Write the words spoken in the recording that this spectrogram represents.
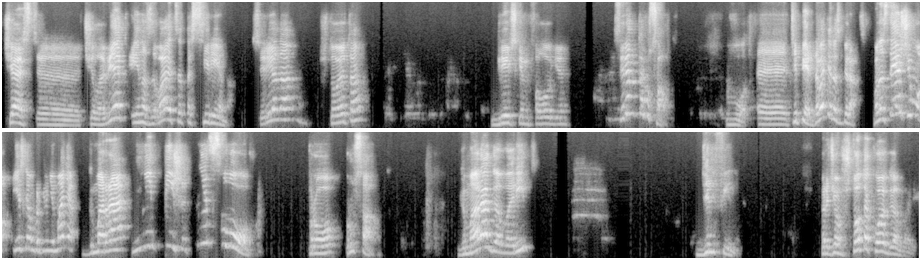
часть человек, и называется это сирена. Сирена, что это? греческой мифологии. Сирена – это русалка. Вот. Теперь давайте разбираться. По-настоящему, если мы обратим внимание, Гмара не пишет ни слова про русалок. Гмара говорит дельфины. Причем, что такое говорит?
